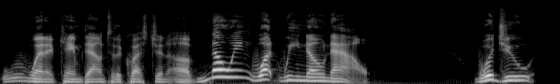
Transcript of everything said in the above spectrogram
when it came down to the question of knowing what we know now. Would you,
